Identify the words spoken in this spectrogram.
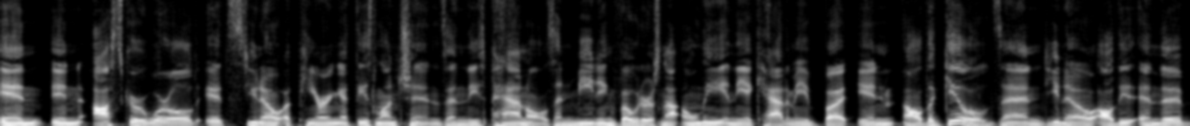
In in Oscar world, it's you know, appearing at these luncheons and these panels and meeting voters, not only in the Academy but in all the guilds and you know all the and the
